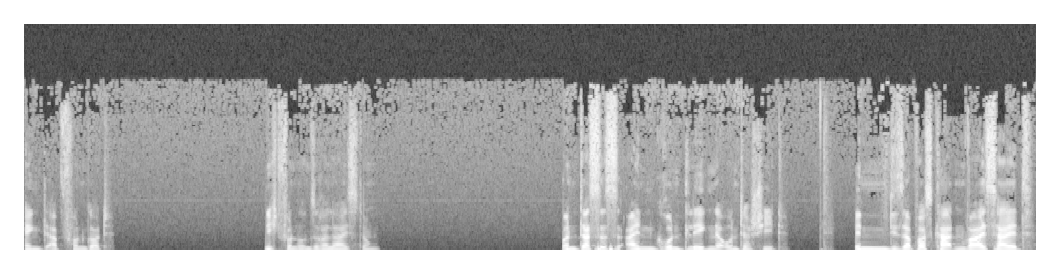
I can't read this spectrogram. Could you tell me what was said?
hängt ab von Gott, nicht von unserer Leistung. Und das ist ein grundlegender Unterschied. In dieser Postkartenweisheit,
